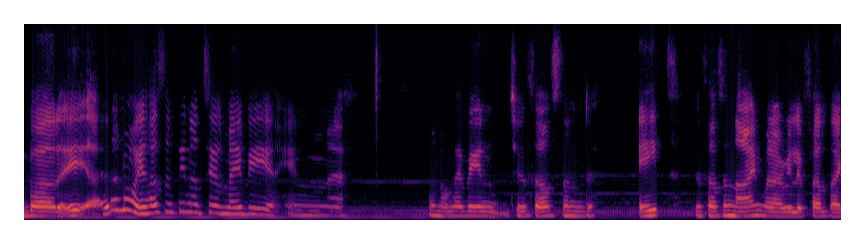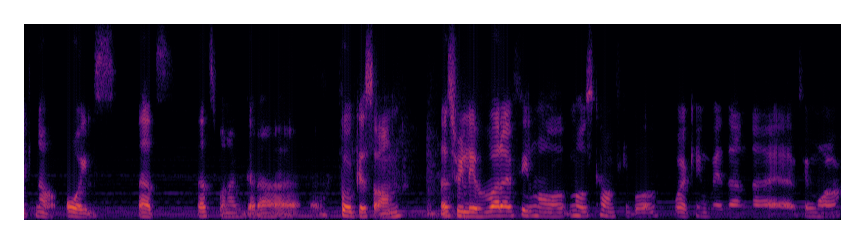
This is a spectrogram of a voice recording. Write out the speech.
But it, I don't know, it hasn't been until maybe in I don't know, maybe in 2008, 2009, when I really felt like, no, oils. That's that's what I'm gonna focus on. That's really what I feel more most comfortable working with, and I feel more,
